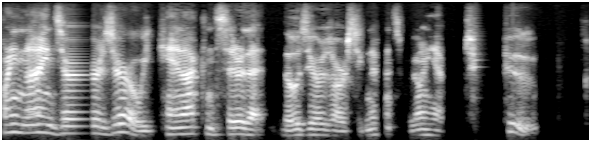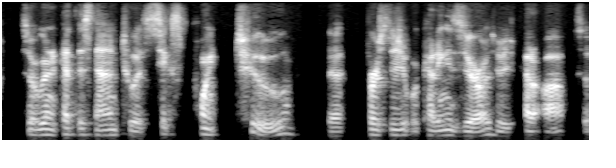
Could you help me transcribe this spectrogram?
2900, we cannot consider that those zeros are significant. We only have two. So we're going to cut this down to a 6.2. The first digit we're cutting is zero, so we cut it off. So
